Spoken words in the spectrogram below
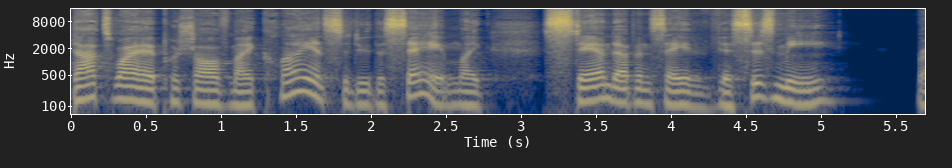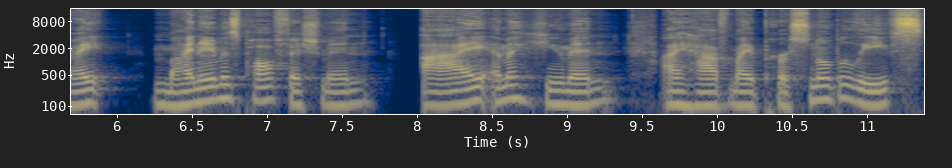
that's why I push all of my clients to do the same. Like stand up and say, this is me, right? My name is Paul Fishman. I am a human. I have my personal beliefs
